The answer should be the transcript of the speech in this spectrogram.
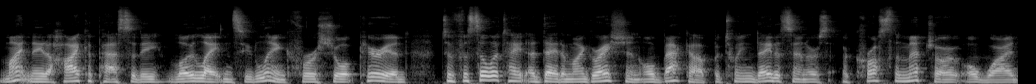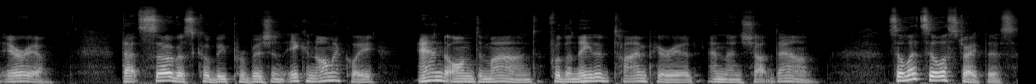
might need a high capacity, low latency link for a short period to facilitate a data migration or backup between data centers across the metro or wide area. That service could be provisioned economically and on demand for the needed time period and then shut down. So let's illustrate this.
